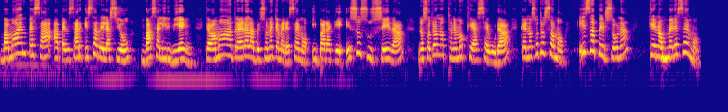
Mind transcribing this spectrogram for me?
vamos a empezar a pensar que esa relación va a salir bien, que vamos a atraer a la persona que merecemos. Y para que eso suceda, nosotros nos tenemos que asegurar que nosotros somos esa persona que nos merecemos.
